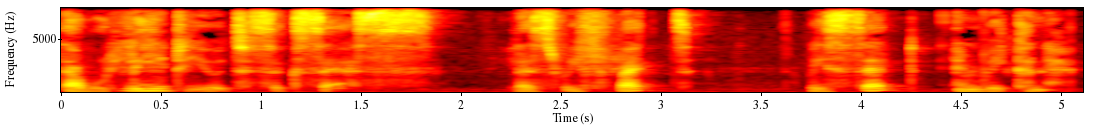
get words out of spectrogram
that will lead you to success. Let's reflect, reset, and reconnect.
